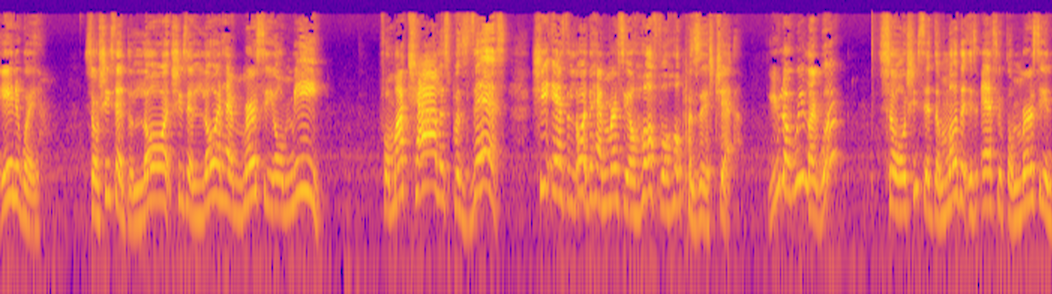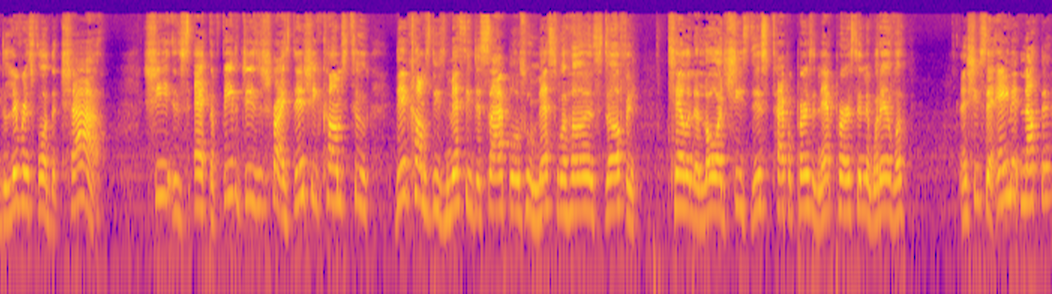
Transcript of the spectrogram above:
Anyway, so she said, the Lord, she said, Lord have mercy on me for my child is possessed. She asked the Lord to have mercy on her for her possessed child. You know, we like, what? So she said the mother is asking for mercy and deliverance for the child. She is at the feet of Jesus Christ. Then she comes to, then comes these messy disciples who mess with her and stuff and telling the Lord she's this type of person, that person, and whatever. And she said, ain't it nothing?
